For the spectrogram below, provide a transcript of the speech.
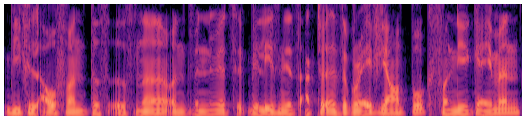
wie viel Aufwand das ist, ne? Und wenn wir jetzt, wir lesen jetzt aktuell The Graveyard Book von Neil Gaiman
